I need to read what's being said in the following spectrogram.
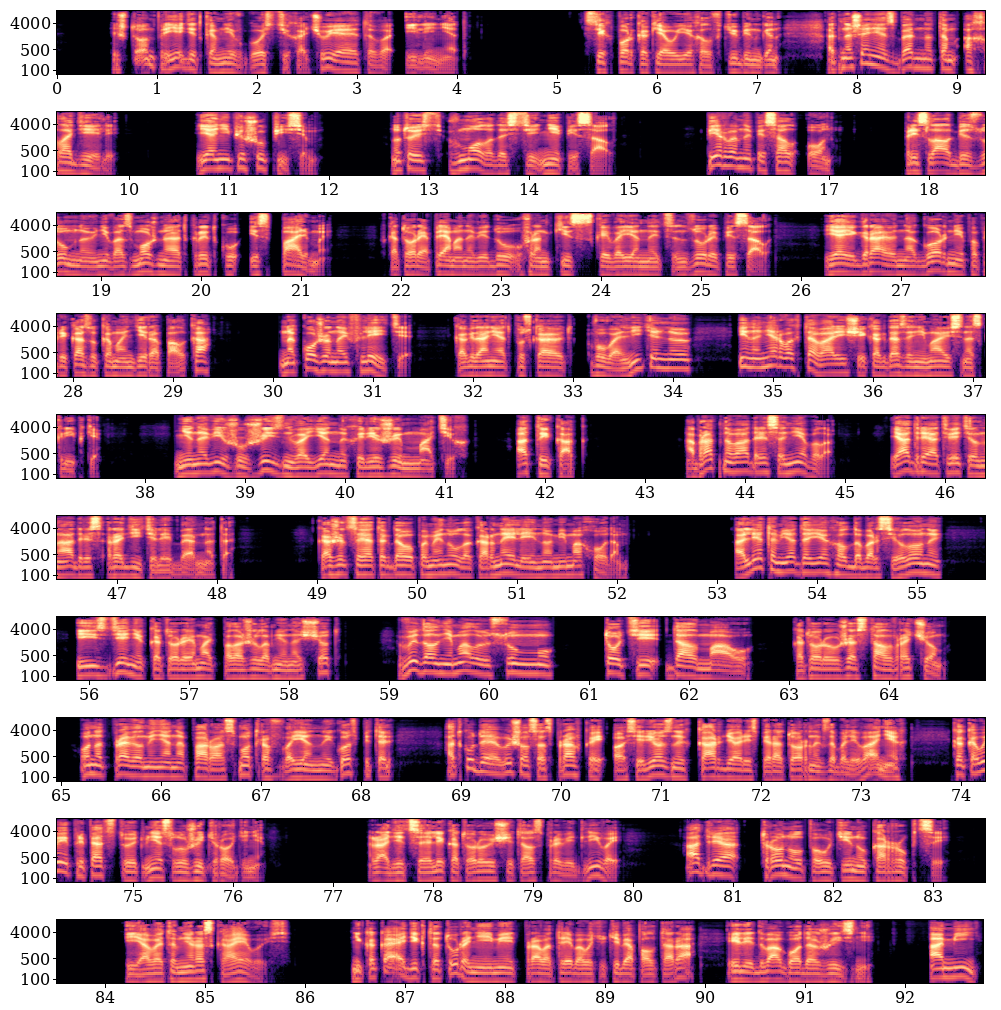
и что он приедет ко мне в гости, хочу я этого или нет. С тех пор, как я уехал в Тюбинген, отношения с Бернатом охладели. Я не пишу писем. Ну, то есть в молодости не писал. Первым написал он. Прислал безумную, невозможную открытку из Пальмы, в которой прямо на виду у франкистской военной цензуры писал «Я играю на горне по приказу командира полка на кожаной флейте, когда они отпускают в увольнительную, и на нервах товарищей, когда занимаюсь на скрипке. Ненавижу жизнь военных и режим, мать их. А ты как? Обратного адреса не было. И Адри ответил на адрес родителей Берната. Кажется, я тогда упомянул о Корнелии, но мимоходом. А летом я доехал до Барселоны, и из денег, которые мать положила мне на счет, выдал немалую сумму Тоти Далмау, который уже стал врачом. Он отправил меня на пару осмотров в военный госпиталь, откуда я вышел со справкой о серьезных кардиореспираторных заболеваниях, каковые препятствуют мне служить Родине. Ради цели, которую считал справедливой, Адрия тронул паутину коррупции. И я в этом не раскаиваюсь. Никакая диктатура не имеет права требовать у тебя полтора или два года жизни. Аминь.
